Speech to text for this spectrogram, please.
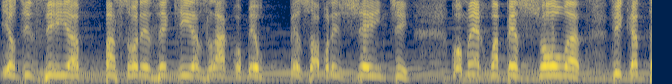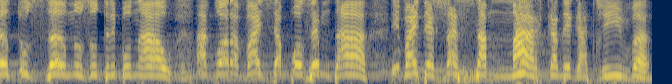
E eu dizia, pastor Ezequias, lá com meu pessoal, falei, gente, como é que uma pessoa fica tantos anos no tribunal, agora vai se aposentar e vai deixar essa marca negativa,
